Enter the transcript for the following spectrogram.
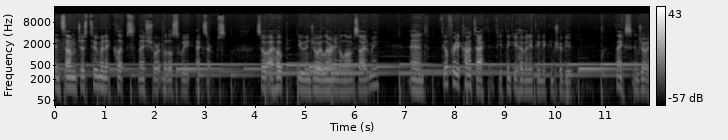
and some just two minute clips, nice short little sweet excerpts. So I hope you enjoy learning alongside me, and feel free to contact if you think you have anything to contribute. Thanks, enjoy.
